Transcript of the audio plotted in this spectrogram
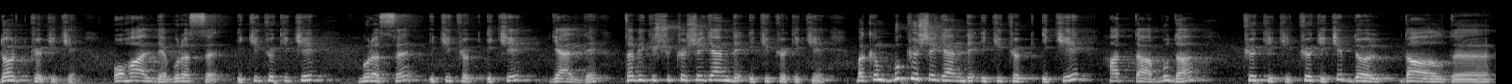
4 kök 2. O halde burası 2 kök 2. Burası 2 kök 2 geldi. Tabii ki şu köşegen de 2 kök 2. Bakın bu köşegen de 2 kök 2. Hatta bu da kök 2 kök 2 döl, dağıldı.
